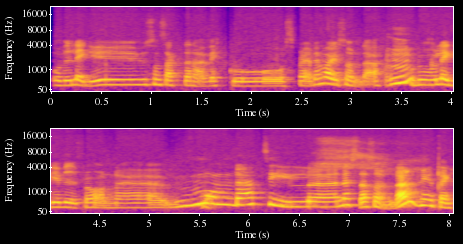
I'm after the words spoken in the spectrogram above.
Precis. vad vi Vecka.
